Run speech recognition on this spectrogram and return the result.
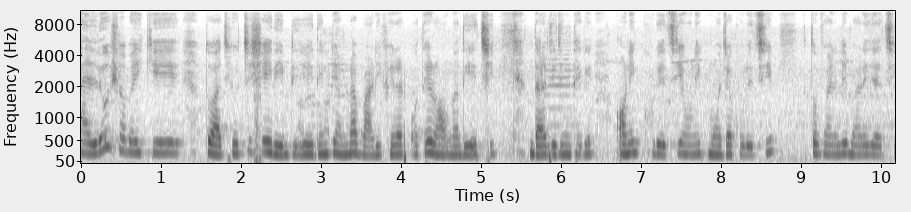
হ্যালো সবাইকে। তো আজকে হচ্ছে সেই দিনটি, যেই দিনটি আমরা বাড়ি ফেরার পথে রওনা দিয়েছি দার্জিলিং থেকে। অনেক ঘুরেছি, অনেক মজা করেছি। তো ফাইনালি বাড়ি যাচ্ছি।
